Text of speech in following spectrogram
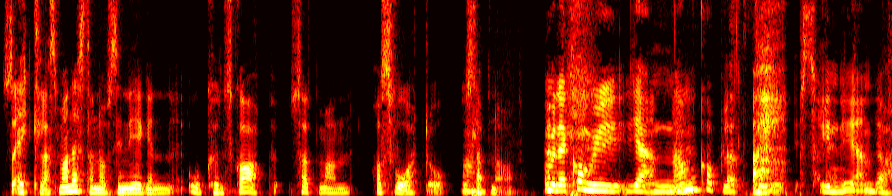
så äcklas man nästan av sin egen okunskap. Så att man har svårt att, att mm. slappna av. Men det kommer ju hjärnan mm. kopplat till ah, in igen. Ja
